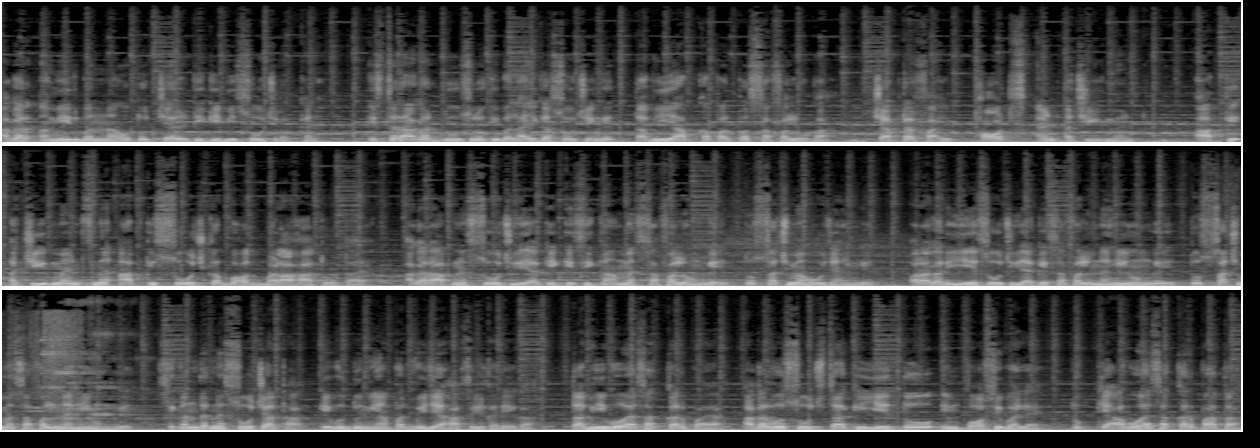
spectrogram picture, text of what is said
अगर अमीर बनना हो तो चैरिटी की भी सोच रखें। इस तरह अगर दूसरों की भलाई का सोचेंगे, तभी आपका पर्पज सफल होगा। Chapter five thoughts and achievement आपकी अचीवमेंट्स में आपकी सोच का बहुत बड़ा हाथ होता है। अगर आपने सोच लिया कि किसी काम में सफल होंगे तो सच में हो जाएँगे। और अगर ये सोच लिया कि सफल नहीं होंगे तो सच में सफल नहीं होंगे। सिकंदर ने सोचा था कि वो दुनिया पर विजय हासिल करेगा। तभी वो ऐसा कर पाया। अगर वो सोचता कि ये तो इम्पॉसिबल है तो क्या वो ऐसा कर पाता?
